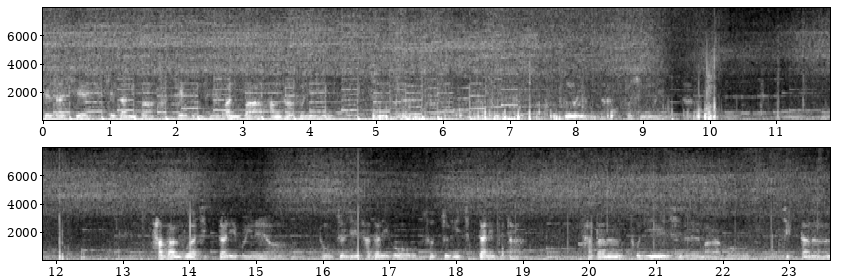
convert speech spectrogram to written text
제사 시에 재단과 재관과 황사손이 출입하는 승문입니다. 서신문입니다. 사단과 직단이 보이네요. 동쪽이 사단이고 서쪽이 직단입니다. 사단은 토지의 신을 말하고 직단은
